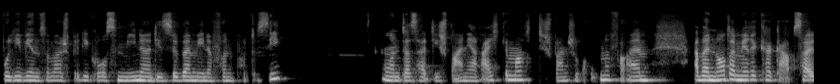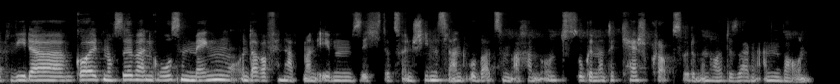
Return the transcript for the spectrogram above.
Bolivien zum Beispiel die große Mine, die Silbermine von Potosí. Und das hat die Spanier reich gemacht, die spanische Krone vor allem. Aber in Nordamerika gab es halt weder Gold noch Silber in großen Mengen und daraufhin hat man eben sich dazu entschieden, das Land urbar zu machen und sogenannte Cash Crops, würde man heute sagen, anbauen.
